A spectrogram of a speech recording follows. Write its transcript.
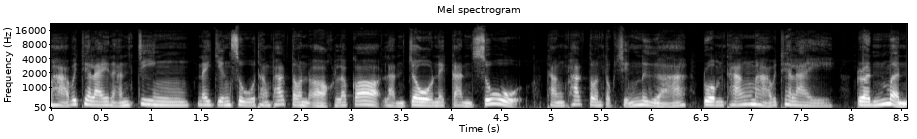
มหาวิทยาลัยหนานจิง ในเจียงซูทางภาคตอนออก แล้วก็หลันโจในการสู้ ทางภาคตะวันตกเฉียงเหนือ รวมทั้งมหาวิทยาลัยเหรินเหมิน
